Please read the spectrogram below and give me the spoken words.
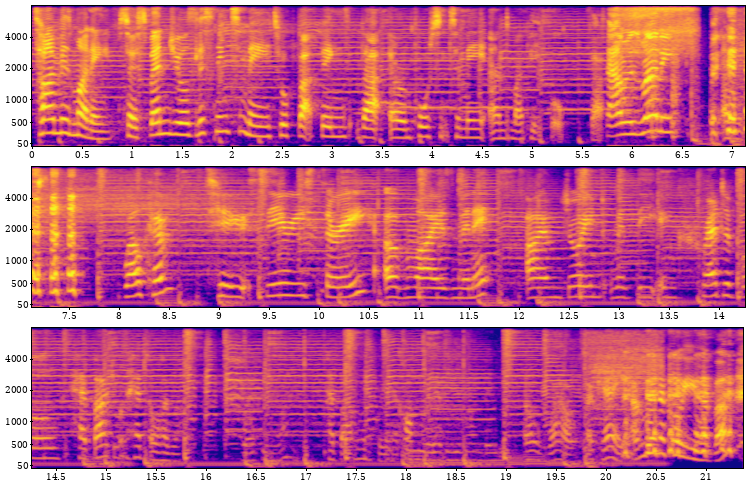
Bro. Time is money, so spend yours listening to me talk about things that are important to me and my people. That's Time is money. And- Welcome to series three of Maya's Minutes. I'm joined with the incredible Heba. Do you want Heba? Oh, Heba. Whatever you want. Heba. I'm gonna call you Heba. me whatever you want, baby. Oh wow. Okay, I'm gonna call you Heba,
